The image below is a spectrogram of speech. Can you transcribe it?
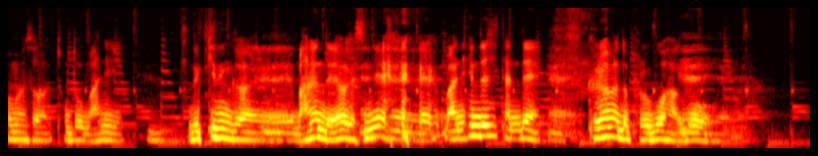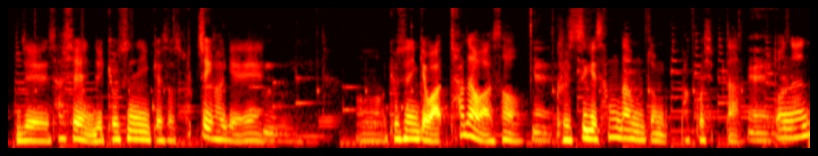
보면서 저도 많이 음. 느끼는 거에 네. 많은데요, 교수님. 네, 네. 많이 힘드실 텐데 예. 그럼에도 불구하고 예, 예, 이제 사실 이제 교수님께서 솔직하게 예. 음, 어, 교수님께 와- 찾아와서 예. 글쓰기 상담을 좀 받고 싶다. 예. 또는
